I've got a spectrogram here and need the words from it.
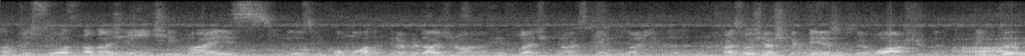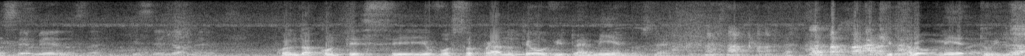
a pessoa está da gente, mais nos incomoda, que na verdade não reflete o que nós temos ainda, né? Mas hoje acho que é menos, eu acho, né? Ah, Tentando ser menos, né? Que seja menos. Quando acontecer, eu vou soprar no teu ouvido. É menos, né? Te prometo isso.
